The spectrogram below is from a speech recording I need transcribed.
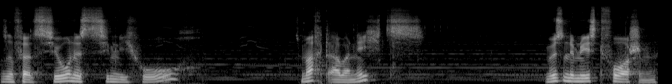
Unsere Inflation ist ziemlich hoch. Das macht aber nichts. Wir müssen demnächst forschen.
